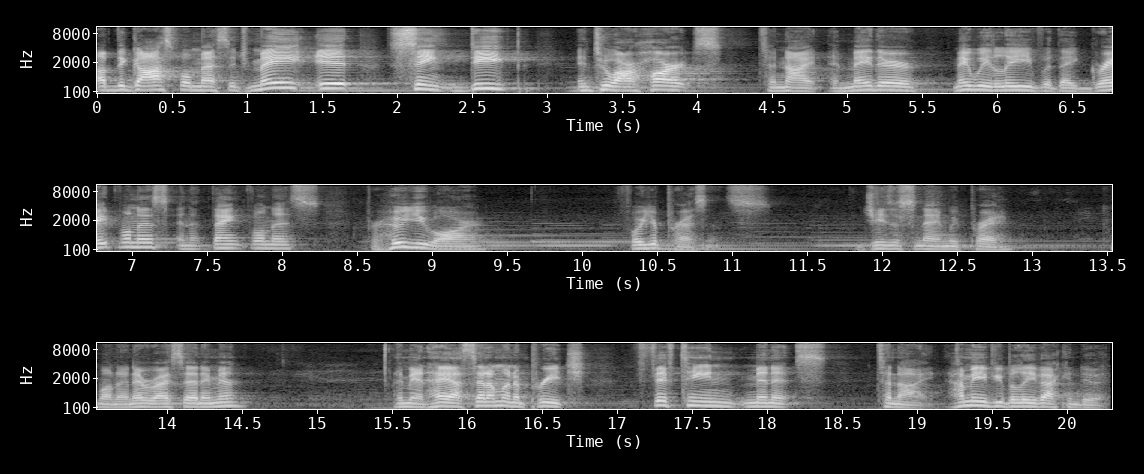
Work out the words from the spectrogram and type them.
of the gospel message, may it sink deep into our hearts tonight. And may, there, may we leave with a gratefulness and a thankfulness for who you are, for your presence. In Jesus' name we pray. Come on, and everybody said amen? Amen. Hey, I said I'm going to preach 15 minutes tonight. How many of you believe I can do it?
